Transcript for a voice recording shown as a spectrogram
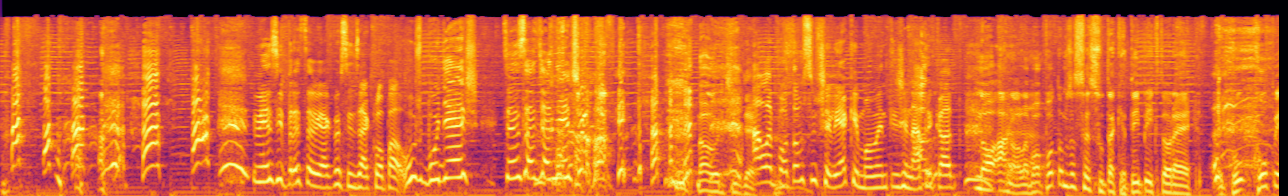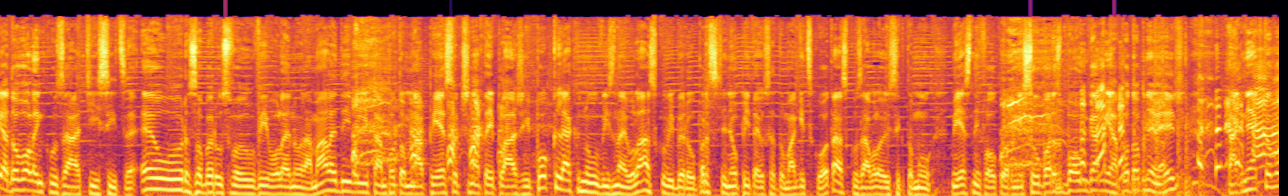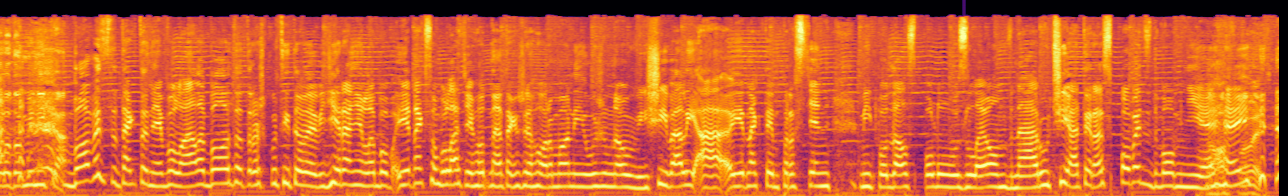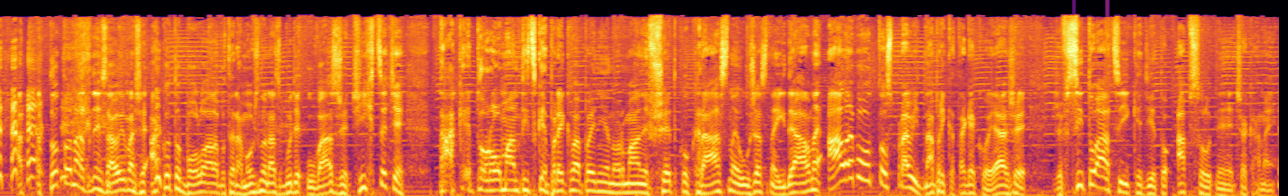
Viem si predstaviť, ako si zaklopal. Už budeš? Chcem sa ťa niečo No určite. Ale potom sú všelijaké momenty, že napríklad... No áno, lebo potom zase sú také typy, ktoré kú- kúpia dovolenku za tisíce eur, zoberú svoju vyvolenú na Maledivy, tam potom na piesočnatej pláži pokľaknú, vyznajú lásku, vyberú prsteň, opýtajú sa tú magickú otázku, zavolajú si k tomu miestny folklórny súbor s bongami a podobne, vieš? Tak nejak to bolo Dominika? Vôbec to takto nebolo, ale bolo to trošku citové vydieranie, lebo jednak som bola tehotná, takže hormóny už mnou vyšívali a jednak ten prsteň mi podal spolu s Leom v náruči a teraz povedz dvom nie, No, hej? povedz. A, a toto nás dnes zaujíma, že ako to bolo, alebo teda možno raz bude u vás, že či chcete takéto romantické prekvapenie, normálne všetko krásne, úžasné, ideálne, alebo to spraviť napríklad tak ako ja, že, že v situácii, keď je to absolútne nečakané.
